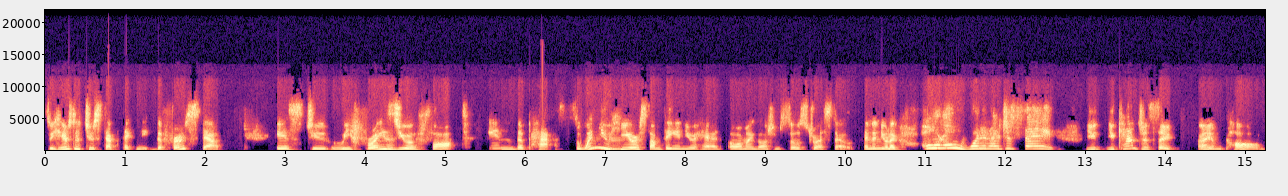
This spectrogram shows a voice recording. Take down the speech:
So here's the two-step technique. The first step is to rephrase your thought in the past. So when mm-hmm. you hear something in your head, oh my gosh, I'm so stressed out. And then you're like, oh no, what did I just say? You you can't just say, I am calm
